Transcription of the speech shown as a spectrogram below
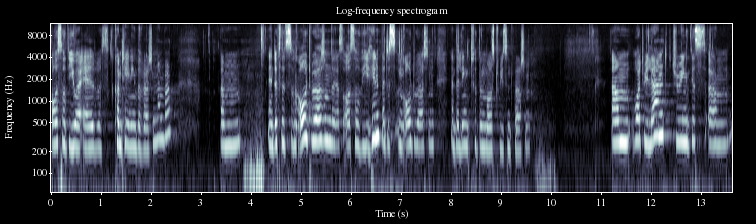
also the URL with containing the version number. Um, and if it's an old version, there's also the hint that it's an old version and the link to the most recent version. Um, what we learned during this um,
